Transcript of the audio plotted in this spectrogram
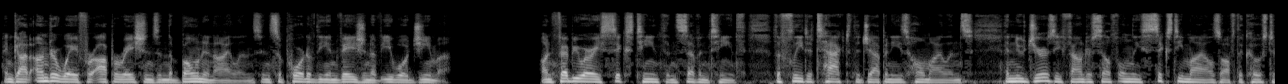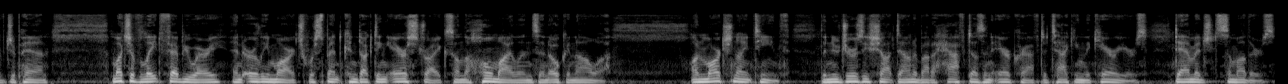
and got underway for operations in the Bonin Islands in support of the invasion of Iwo Jima. On February 16th and 17th, the fleet attacked the Japanese home islands, and New Jersey found herself only 60 miles off the coast of Japan. Much of late February and early March were spent conducting airstrikes on the home islands and Okinawa. On March 19th, the New Jersey shot down about a half dozen aircraft attacking the carriers, damaged some others,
